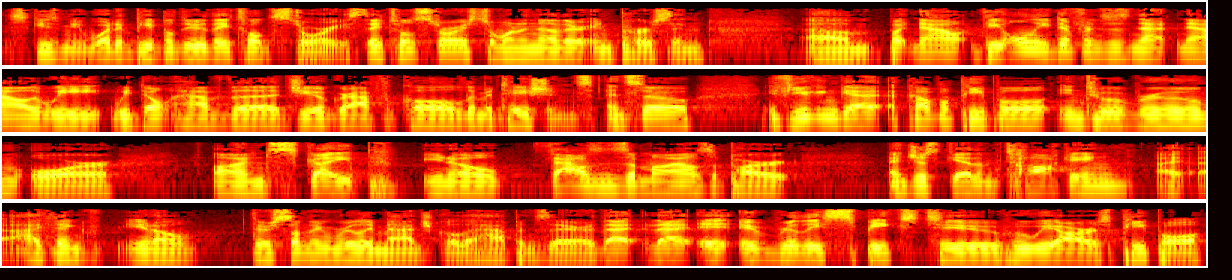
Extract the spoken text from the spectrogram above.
excuse me, what did people do? They told stories. They told stories to one another in person. Um, but now the only difference is that now we, we don't have the geographical limitations. And so if you can get a couple people into a room or on Skype, you know, thousands of miles apart and just get them talking, I, I think, you know, there's something really magical that happens there. That, that it, it really speaks to who we are as people,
